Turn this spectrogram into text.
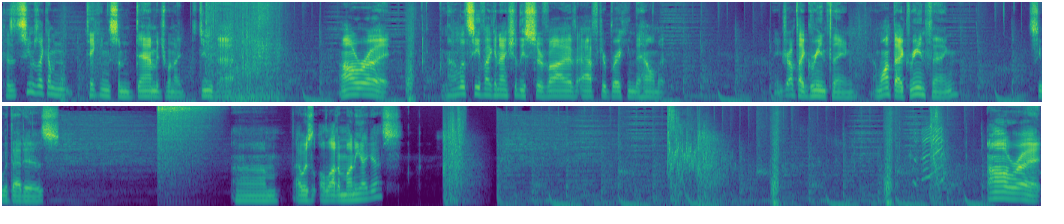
Because it seems like I'm taking some damage when I do that. Alright. Now let's see if I can actually survive after breaking the helmet. You drop that green thing. I want that green thing. Let's see what that is. Um, that was a lot of money, I guess. All right,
